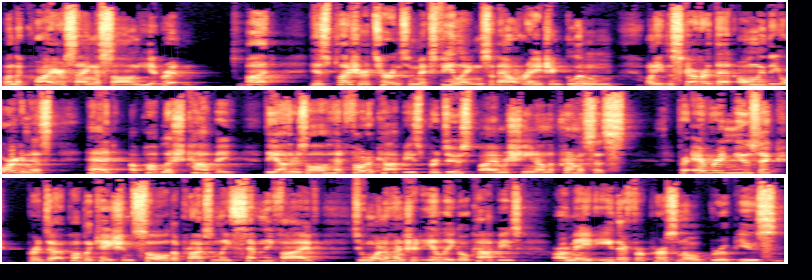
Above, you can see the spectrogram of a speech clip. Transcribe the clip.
when the choir sang a song he had written. But his pleasure turned to mixed feelings of outrage and gloom when he discovered that only the organist had a published copy the others all had photocopies produced by a machine on the premises. For every music produ- publication sold, approximately 75 to 100 illegal copies are made either for personal group use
